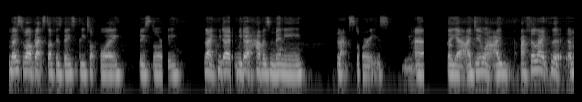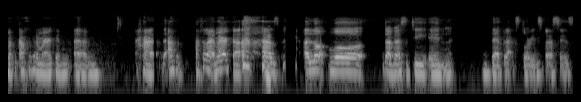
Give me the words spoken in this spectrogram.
most of our black stuff is basically Top Boy, Blue Story. Like we don't we don't have as many black stories. Um, so yeah, I do want I I feel like the um, African American um had I, I feel like America has a lot more diversity in their black stories versus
